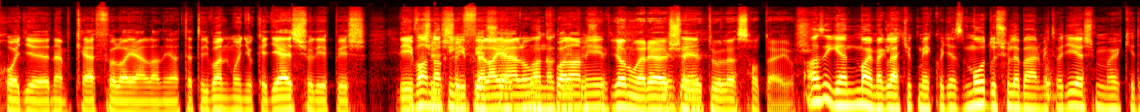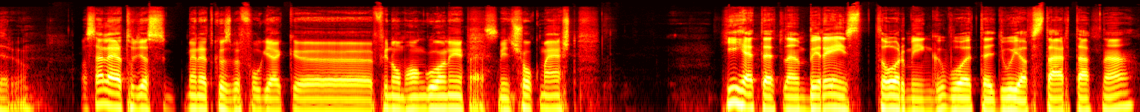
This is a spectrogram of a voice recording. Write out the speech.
hogy nem kell felajánlani. Tehát, hogy van mondjuk egy első lépés lépcsős, vannak hogy felajánlunk vannak valamit. Lépések. Január 1 lesz hatályos. Az igen, majd meglátjuk még, hogy ez módosul-e bármit, vagy ilyesmi, majd kiderül. Aztán lehet, hogy ezt menet közben fogják uh, finom hangolni, Persze. mint sok mást hihetetlen brainstorming volt egy újabb startupnál.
